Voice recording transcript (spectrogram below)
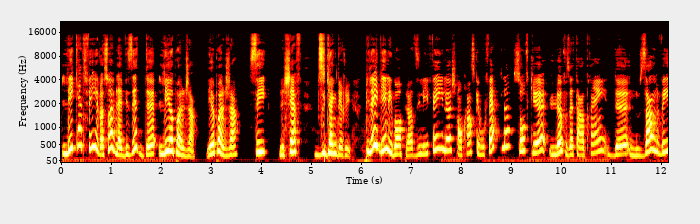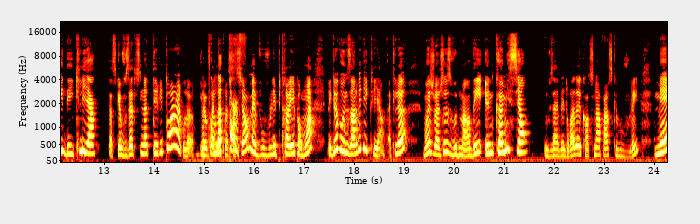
les quatre filles reçoivent la visite de Léopold Jean. Léopold Jean, c'est le chef du gang de rue. Puis là, il vient les voir, puis leur dit, les filles, là, je comprends ce que vous faites, là, sauf que là, vous êtes en train de nous enlever des clients. Parce que vous êtes sur notre territoire, là. Vous Là, vous faites de la prostitution, mais vous voulez plus travailler pour moi. Fait que là, vous nous enlevez des clients. Fait que là, moi, je vais juste vous demander une commission. Vous avez le droit de continuer à faire ce que vous voulez. Mais,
